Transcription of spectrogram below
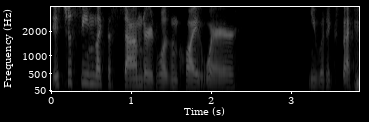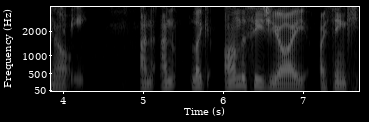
It just seemed like the standard wasn't quite where you would expect it to be. and and like on the CGI, I think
